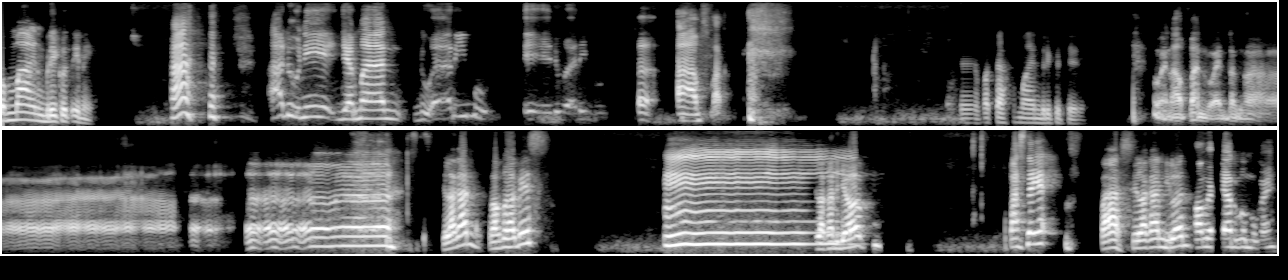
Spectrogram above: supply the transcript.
pemain berikut ini? Hah? Aduh, nih Jerman 2000. Eh, 2000. Eh, ah, fuck. Siapakah pemain berikut ini? Main apa? Main tengah. Eh, eh, eh, eh. Silakan, waktu habis. Hmm. Silakan dijawab. Pas deh, ya. Pas, silakan Dylan. Familiar gue mukanya.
